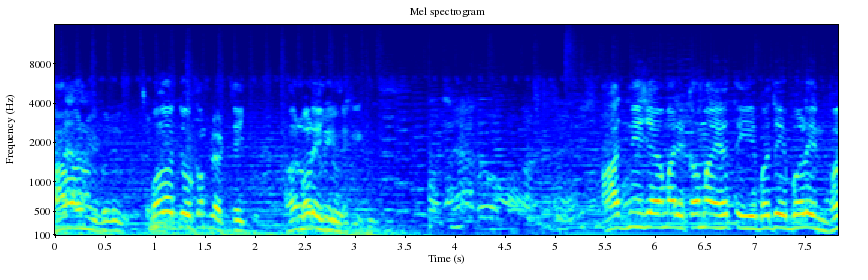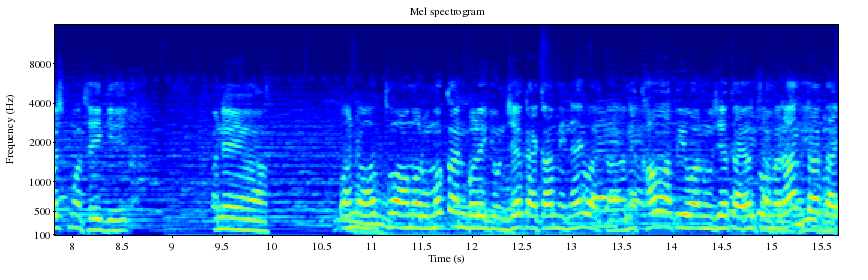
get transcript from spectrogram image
ખાવાનું બધું. કમ્પ્લીટ થઈ ગયું. બળી ગયું આજની જે અમારી કમાઈ હતી એ બધી બળીને ભસ્મ થઈ ગઈ. અને અને અથવા અમારું મકાન બળી ગયું જે કાંઈ કામી આવ્યા હતા અને ખાવા પીવાનું જે કાંઈ હતું અમે રાંધતા હતા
